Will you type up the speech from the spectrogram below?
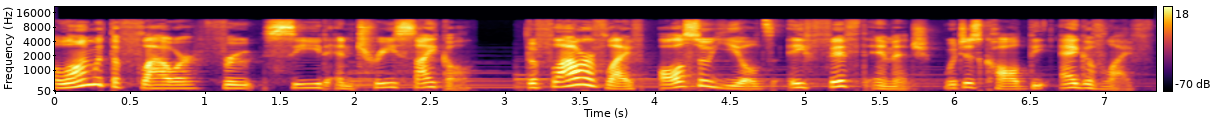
Along with the flower, fruit, seed, and tree cycle, the flower of life also yields a fifth image, which is called the egg of life.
